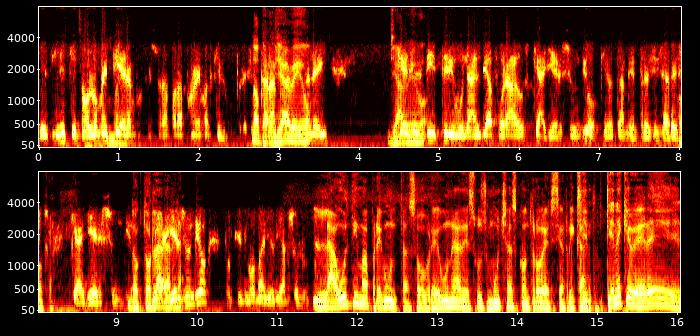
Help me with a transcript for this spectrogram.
les dije que no lo metieran porque eso era para problemas que lo No, pero presentaran ya veo- ley Ya que veo, es el Tribunal de Aforados que ayer se hundió. Quiero también precisar esto, que ayer se hundió. Doctor Que Lara, ayer la- se hundió porque no hubo mayoría absoluta. la última pregunta sobre una de sus muchas controversias, Sí, Ricardo. tiene que ver, eh,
